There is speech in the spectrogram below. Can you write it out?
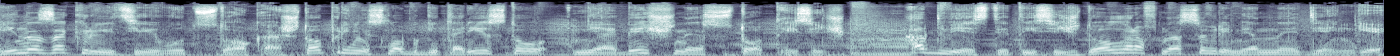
и на закрытии Вудстока, что принесло бы гитаристу не обещанные 100 тысяч, а 200 тысяч долларов на современные деньги.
